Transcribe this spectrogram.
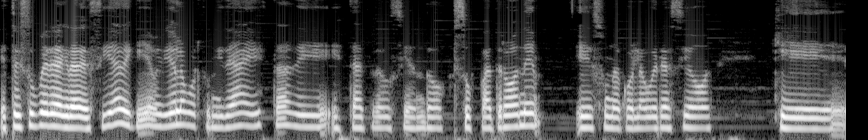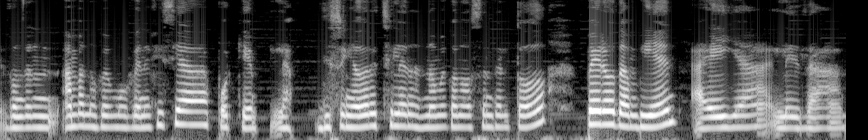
estoy súper agradecida de que ella me dio la oportunidad esta de estar traduciendo sus patrones. Es una colaboración que donde ambas nos vemos beneficiadas porque las diseñadoras chilenas no me conocen del todo, pero también a ella le da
